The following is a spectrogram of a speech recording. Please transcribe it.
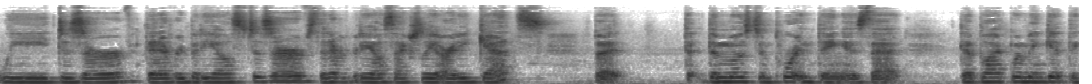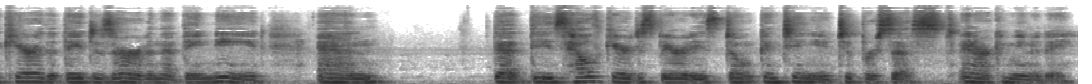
we deserve, that everybody else deserves, that everybody else actually already gets. But th- the most important thing is that that black women get the care that they deserve and that they need. And that these healthcare disparities don't continue to persist in our community.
